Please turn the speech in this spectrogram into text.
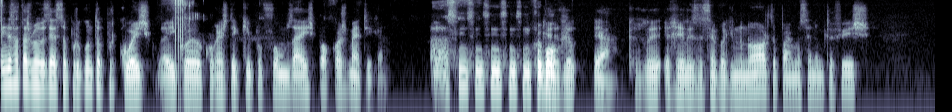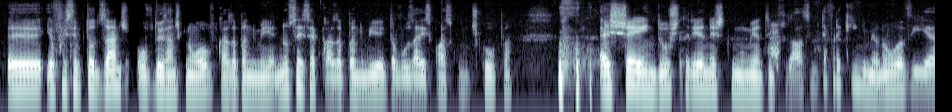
é engraçado estás-me a fazer essa pergunta porque hoje, aí com, com o resto da equipa, fomos à Expo Cosmética. Ah, sim, sim, sim, sim, sim. Foi que bom. Real, yeah, que realiza sempre aqui no Norte, pá, é uma cena muito fixe. Uh, eu fui sempre todos os anos, houve dois anos que não houve por causa da pandemia. Não sei se é por causa da pandemia, então vou usar isso quase como desculpa. Achei a indústria neste momento em Portugal assim, muito fraquinha, meu. Não havia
